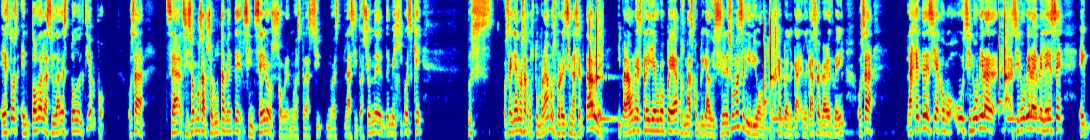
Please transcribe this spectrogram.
estos en todas las ciudades todo el tiempo. O sea, sea si somos absolutamente sinceros sobre nuestra, la situación de, México, es que, pues, o sea, ya nos acostumbramos, pero es inaceptable. Y para una estrella europea, pues más complicado. Y si se le sumas el idioma, por ejemplo, en el, en el caso de Gareth Bale, o sea, la gente decía como, uy, si no hubiera, si no hubiera MLS, eh,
